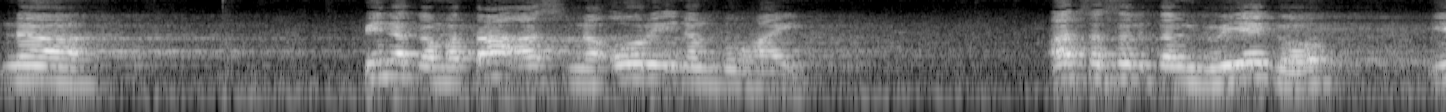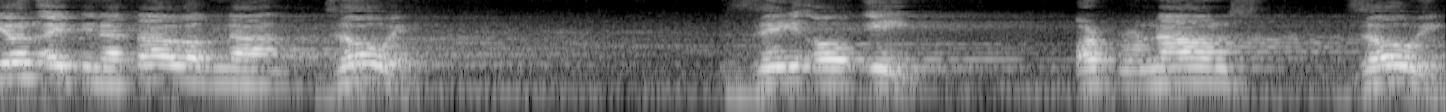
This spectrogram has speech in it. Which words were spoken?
na pinakamataas na uri ng buhay. At sa salitang Griego, Iyon ay tinatawag na Zoe. Z-O-E. Or pronounced Zoe.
